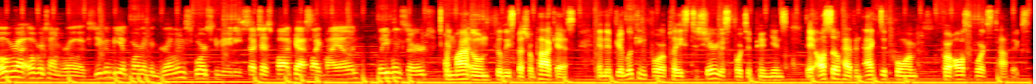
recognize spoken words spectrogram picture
Over at Overtime Heroics, you can be a part of a growing sports community such as podcasts like my own, Cleveland Surge, and my own Philly Special podcast. And if you're looking for a place to share your sports opinions, they also have an active forum for all sports topics.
